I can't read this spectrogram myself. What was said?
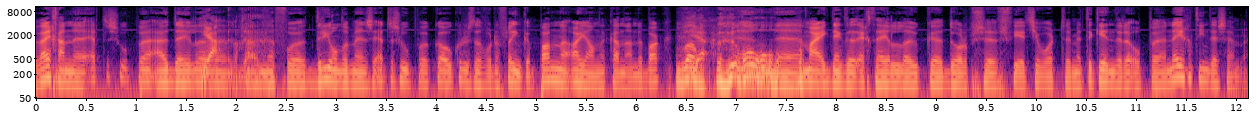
wij gaan erwtensoep uitdelen. Ja, we gaan voor 300 mensen erwtensoep koken. Dus dat wordt een flinke pan. Arjan kan aan de bak. Wow. Ja. Oh. En, uh, maar ik denk dat het echt een heel leuk uh, dorpssfeertje wordt uh, met de kinderen op 19 december.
